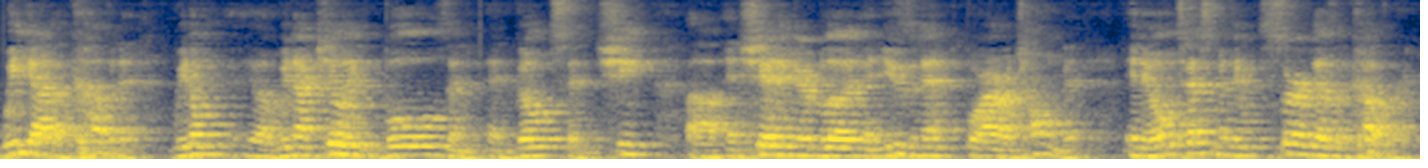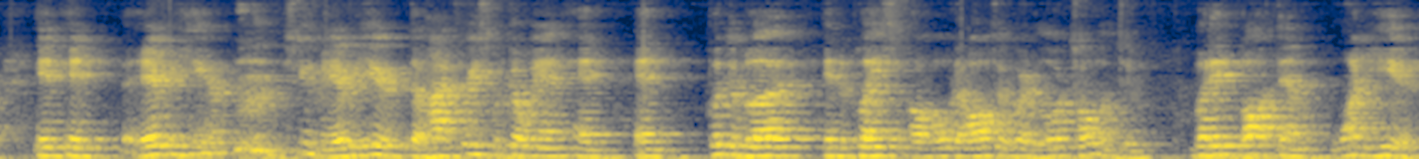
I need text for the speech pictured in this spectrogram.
We got a covenant. We don't, we're not killing bulls and, and goats and sheep uh, and shedding their blood and using that for our atonement. In the Old Testament, it served as a covering. It, it, every year, excuse me, every year the high priest would go in and, and put the blood in the place over the altar where the Lord told him to. But it bought them one year.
